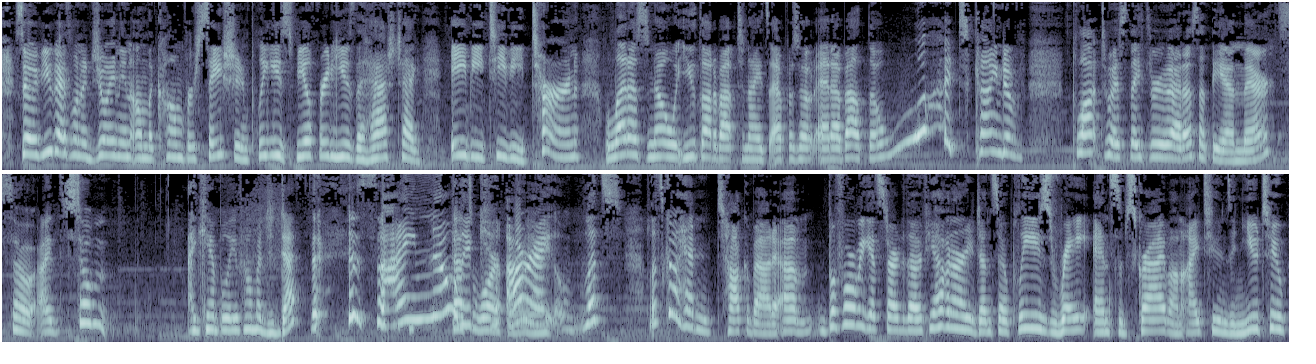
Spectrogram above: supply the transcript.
so if you guys want to join in on the conversation, please feel free to use the hashtag ABTVTurn. Let us know what you thought about tonight's episode and about the what kind of plot twist they threw at us at the end there. So I so I can't believe how much death there is. I know That's war. All right, let's let's go ahead and talk about it. Um, before we get started, though, if you haven't already done so, please rate and subscribe on iTunes and YouTube.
